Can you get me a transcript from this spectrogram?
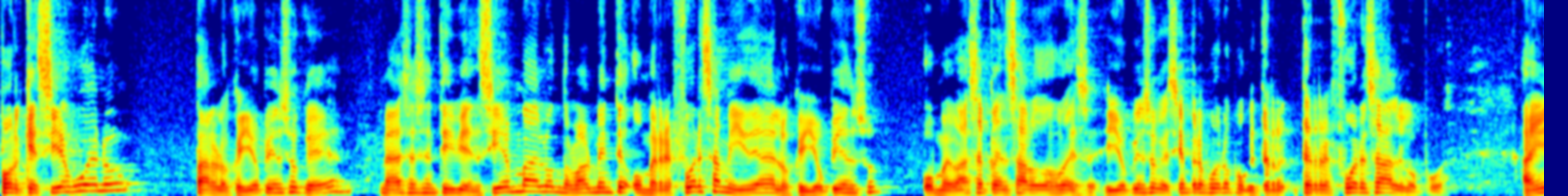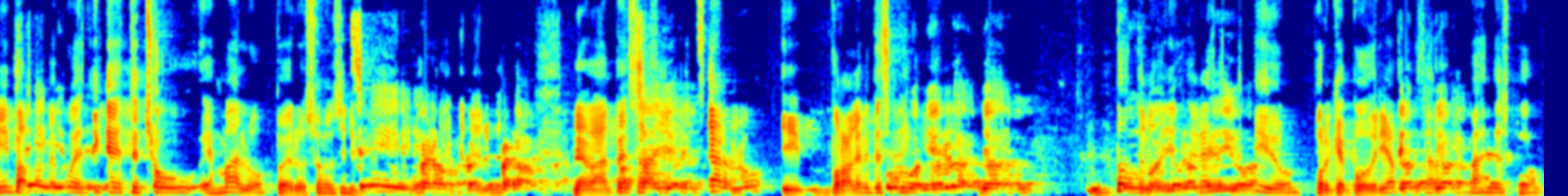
Porque si es bueno, para lo que yo pienso que es, me hace sentir bien. Si es malo, normalmente o me refuerza mi idea de lo que yo pienso o me va a hacer pensarlo dos veces. Y yo pienso que siempre es bueno porque te, te refuerza algo, pues. A mí mi papá Sí, me puede decir que este show es malo, pero eso no significa Sí, que pero, pero, pero me va a empezar o sea, a yo- pensarlo y probablemente sea Hugo, yo, lo- yo, No, te lo yo lo que digo, sentido, porque podría pensar más de eso.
